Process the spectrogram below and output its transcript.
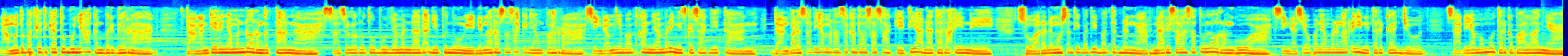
Namun tepat ketika tubuhnya akan bergerak, tangan kirinya mendorong ke tanah saat seluruh tubuhnya mendadak dipenuhi dengan rasa sakit yang parah sehingga menyebabkannya meringis kesakitan. Dan pada saat ia merasakan rasa sakit tiada tara ini, suara dengusan tiba-tiba terdengar dari salah satu lorong gua sehingga Siopan yang mendengar ini terkejut saat ia memutar kepalanya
